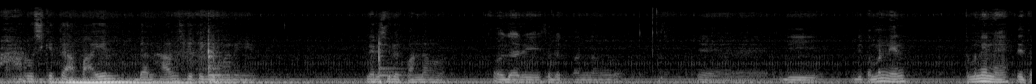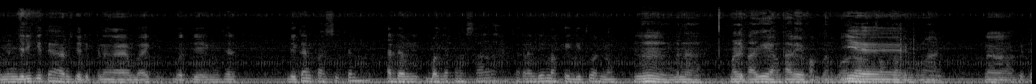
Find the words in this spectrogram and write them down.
harus kita apain dan harus kita gimana ya dari sudut pandang lo Kalau dari sudut pandang lu, ya di ditemenin, temenin ya ditemenin. Jadi kita harus jadi pendengar yang baik buat dia. Misalnya dia kan pasti kan ada banyak masalah karena dia pakai gituan dong. hmm benar balik lagi yang tadi faktor keluarga Iya. faktor lingkungan Nah kita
